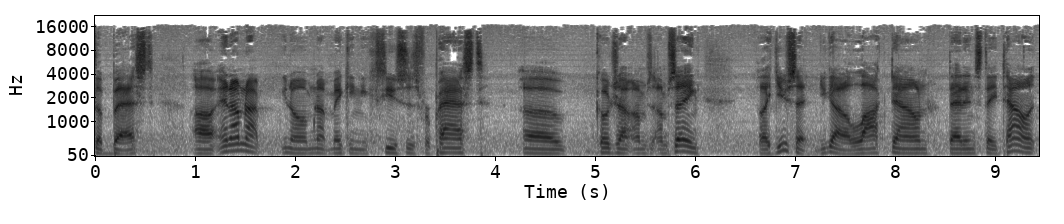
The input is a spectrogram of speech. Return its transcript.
the best. Uh, and I'm not, you know, I'm not making excuses for past uh, coach. I'm, I'm saying like you said, you got to lock down that in-state talent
